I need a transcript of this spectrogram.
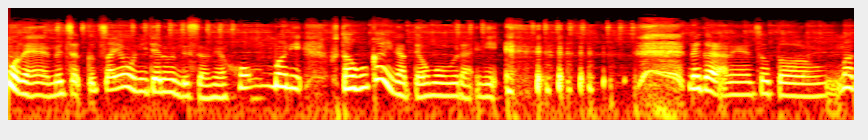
もね、めちゃくちゃよう似てるんですよね。ほんまに双子かいなって思うぐらいに。だからね、ちょっと、まあ、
